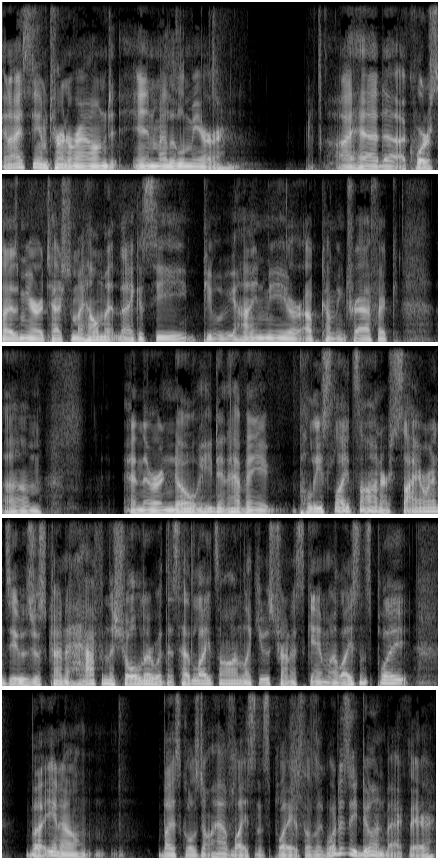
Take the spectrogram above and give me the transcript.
and I see him turn around in my little mirror. I had a quarter size mirror attached to my helmet that I could see people behind me or upcoming traffic. Um, and there are no, he didn't have any police lights on or sirens. He was just kind of half in the shoulder with his headlights on, like he was trying to scan my license plate. But, you know, bicycles don't have license plates. So I was like, what is he doing back there?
